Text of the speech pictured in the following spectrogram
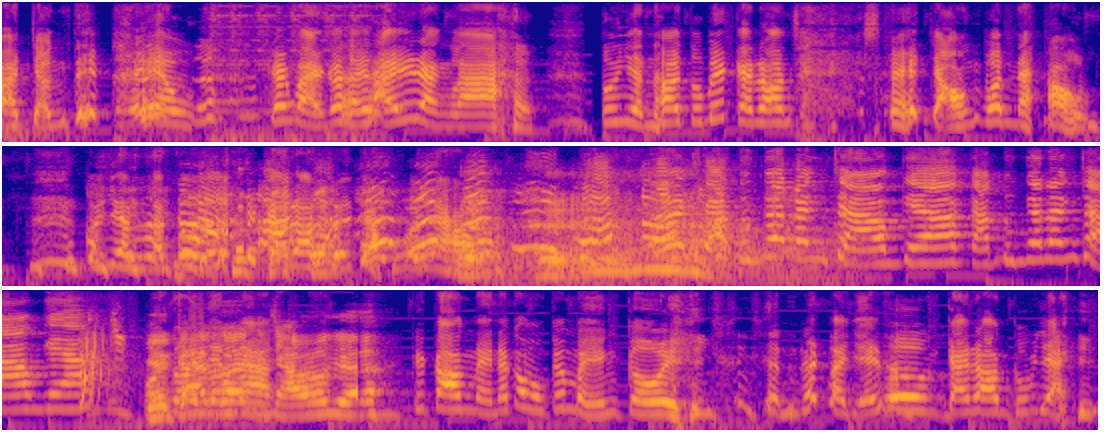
và trận tiếp theo. Các bạn có thể thấy rằng là Tôi nhìn thôi tôi biết Caron sẽ, sẽ chọn bên nào. Tôi nhìn là tôi biết Caron sẽ chọn bên nào Ê, cả tung cá đang chào kìa cả tung cá đang chào kìa Mọi người cái nhìn nè chào nó kìa. Cái con này nó có một cái miệng cười. Nhìn rất là dễ thương. Caron cũng vậy.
